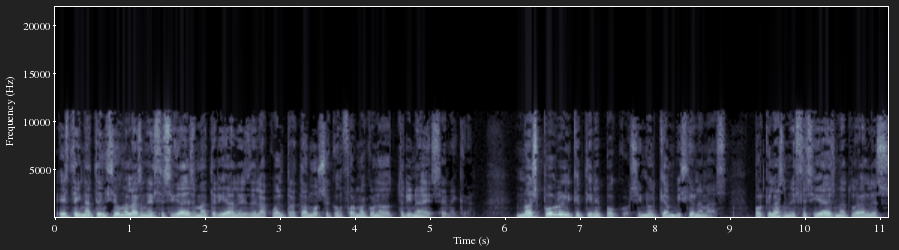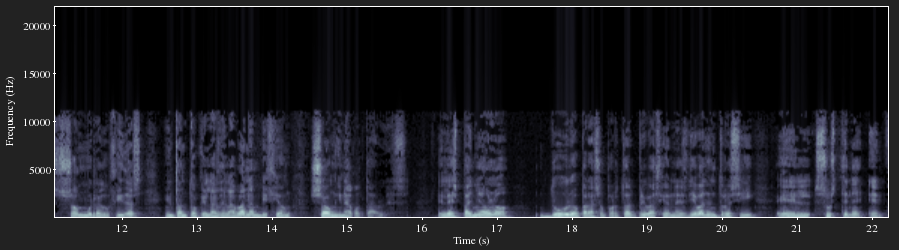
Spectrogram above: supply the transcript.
Esta inatención a las necesidades materiales de la cual tratamos se conforma con la doctrina de Séneca. No es pobre el que tiene poco, sino el que ambiciona más, porque las necesidades naturales son muy reducidas en tanto que las de la vana ambición son inagotables. El español, duro para soportar privaciones, lleva dentro de sí el sustene et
